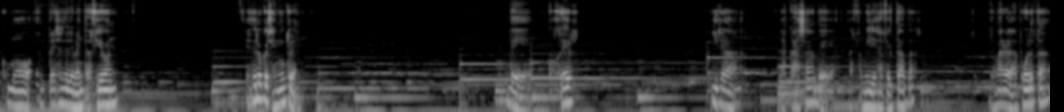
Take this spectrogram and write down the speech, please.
como empresas de alimentación. Es de lo que se nutren. De coger, ir a la casa de las familias afectadas, llamar a la puerta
